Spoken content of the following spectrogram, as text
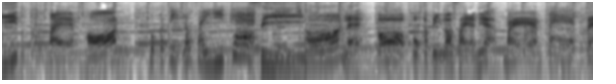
ยีสต์8ช้อน ปกติเราใส่ยีสต์แค่สี่ ช้อนและก็ปกติเราใส่อันเนี้ยน้ำตาล8แปดแต่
